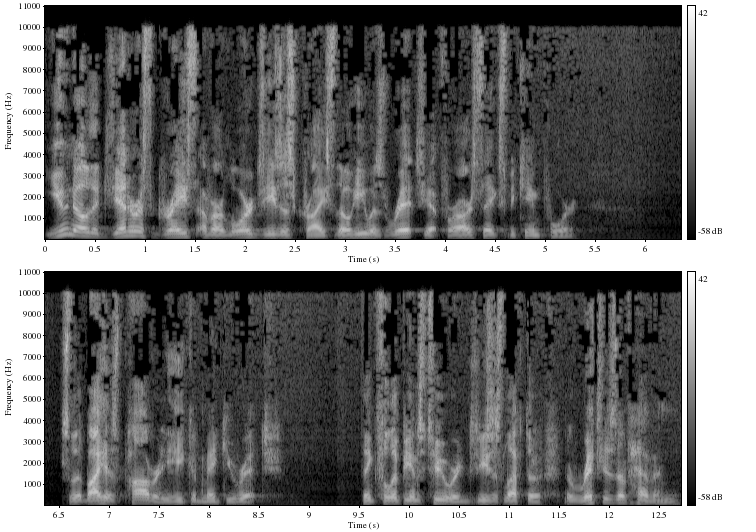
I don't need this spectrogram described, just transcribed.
You know the generous grace of our Lord Jesus Christ, though he was rich, yet for our sakes became poor, so that by his poverty he could make you rich. Think Philippians 2, where Jesus left the, the riches of heaven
